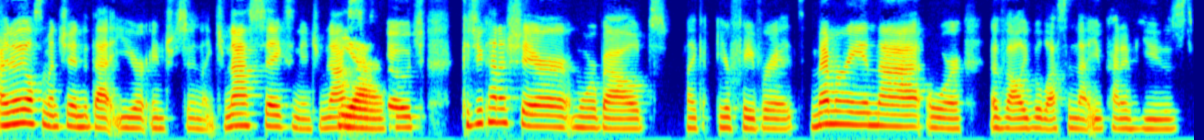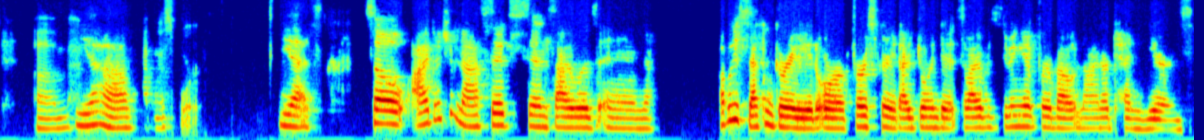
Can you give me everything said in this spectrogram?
I know you also mentioned that you're interested in like gymnastics and you're a gymnastics Yeah. coach. Could you kind of share more about like your favorite memory in that or a valuable lesson that you kind of used um Yeah. having a sport? Yes. So I did gymnastics since I was in probably second grade or first grade. I joined it. So I was doing it for about nine or 10 years.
